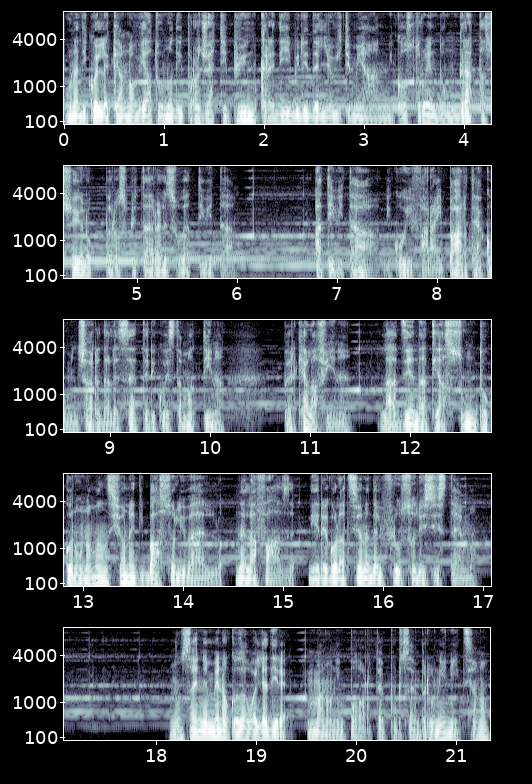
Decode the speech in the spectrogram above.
una di quelle che hanno avviato uno dei progetti più incredibili degli ultimi anni, costruendo un grattacielo per ospitare le sue attività. Attività di cui farai parte a cominciare dalle 7 di questa mattina, perché alla fine l'azienda ti ha assunto con una mansione di basso livello nella fase di regolazione del flusso di sistema. Non sai nemmeno cosa voglia dire, ma non importa, è pur sempre un inizio, no?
